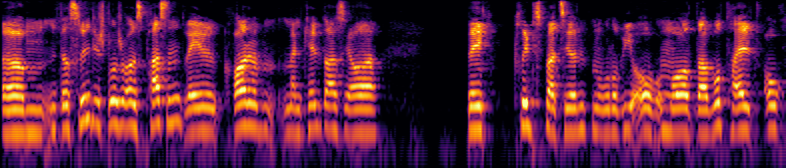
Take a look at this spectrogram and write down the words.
Ähm, das finde ich durchaus passend, weil gerade, man kennt das ja bei Krebspatienten oder wie auch immer, da wird halt auch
